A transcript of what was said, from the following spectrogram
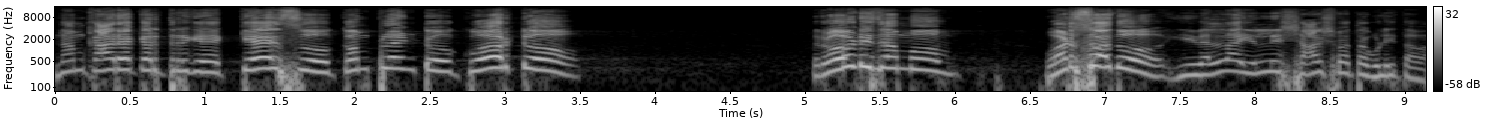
ನಮ್ಮ ಕಾರ್ಯಕರ್ತರಿಗೆ ಕೇಸು, ಕಂಪ್ಲೇಂಟು, ಕೋರ್ಟು, ರೌಡಿಸಮ್ಮು ಒಡಿಸೋದು ಇವೆಲ್ಲ ಇಲ್ಲಿ ಶಾಶ್ವತ ಉಳಿತಾವ.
